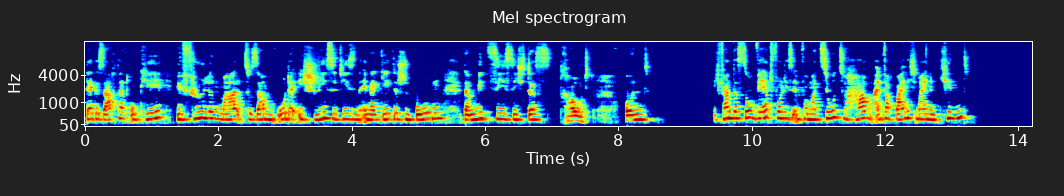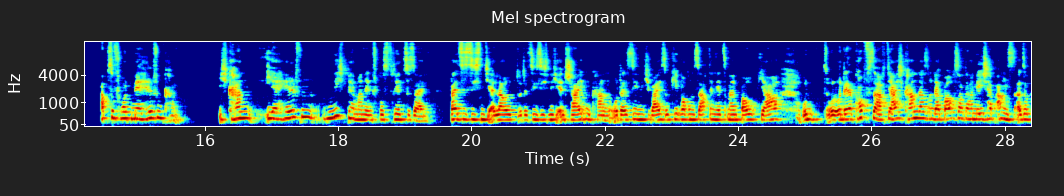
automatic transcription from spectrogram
der gesagt hat, okay, wir fühlen mal zusammen oder ich schließe diesen energetischen Bogen, damit sie sich das traut. Und ich fand das so wertvoll, diese Information zu haben, einfach weil ich meinem Kind ab sofort mehr helfen kann. Ich kann ihr helfen, nicht permanent frustriert zu sein weil sie sich nicht erlaubt oder sie sich nicht entscheiden kann oder sie nicht weiß, okay, warum sagt denn jetzt mein Bauch ja und oder der Kopf sagt, ja, ich kann das und der Bauch sagt, nee, ich habe Angst. Also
